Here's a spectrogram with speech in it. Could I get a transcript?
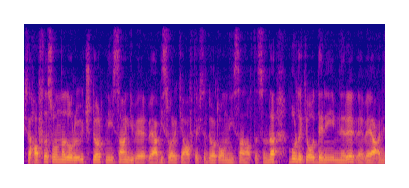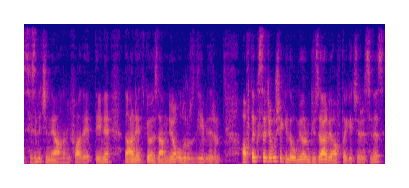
işte hafta sonuna doğru 3-4 Nisan gibi veya bir sonraki hafta işte 4-10 Nisan haftasında buradaki o deneyimleri veya hani sizin için ne anlam ifade ettiğini daha net gözlemliyor oluruz diyebilirim. Hafta kısaca bu şekilde. Umuyorum güzel bir hafta geçirirsiniz.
